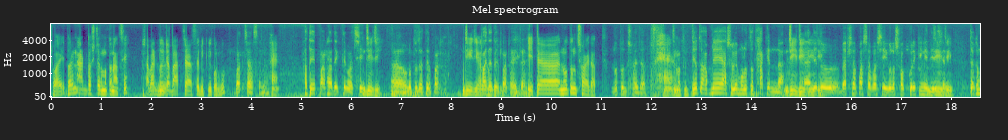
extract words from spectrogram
ছয় ধরেন আট দশটার মতন আছে। আবার দুইটা বাচ্চা আছে বিক্রি করব। বাচ্চা আছে না? হ্যাঁ। হাতে পাঠা দেখতে পাচ্ছি। জি জি। উন্নত জাতের পাঠা। জি জি পাঠা এটা? এটা নতুন ছয় দাঁত। নতুন ছয় দাঁত। হ্যাঁ নতুন। যেহেতু আপনি আসলে মূলত থাকেন না জি জি জি যেহেতু ব্যবসার পাশাপাশি এগুলো শখ করে কিনে দিয়েছেন জি। তখন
